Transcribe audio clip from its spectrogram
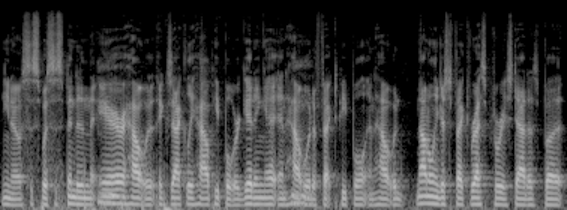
you know, sus- was suspended in the air, Mhm. how it would, exactly how people were getting it, and how it would affect people, and how it would not only just affect respiratory status, but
